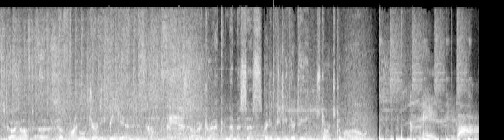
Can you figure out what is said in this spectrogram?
It's going off to Earth. the final journey begins. Don't fear. Star Trek Nemesis, rated PG 13, starts tomorrow. Great bod.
